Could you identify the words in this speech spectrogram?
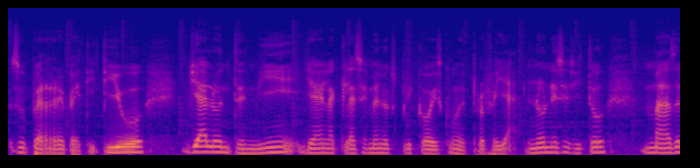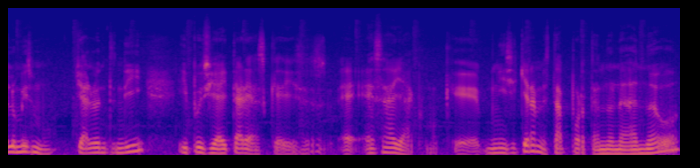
súper repetitivo, ya lo entendí, ya en la clase me lo explicó, es como de, profe, ya no necesito más de lo mismo, ya lo entendí y pues si hay tareas que dices, e, esa ya como que ni siquiera me está aportando nada nuevo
